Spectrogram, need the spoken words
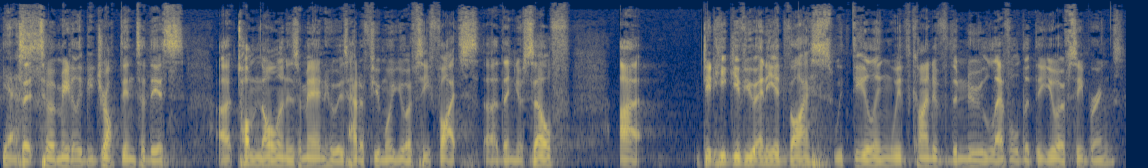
yes. to, to immediately be dropped into this. Uh, Tom Nolan is a man who has had a few more UFC fights uh, than yourself. Did he give you any advice with dealing with kind of the new level that the UFC brings?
